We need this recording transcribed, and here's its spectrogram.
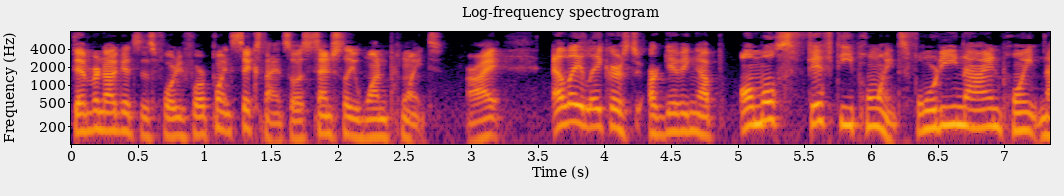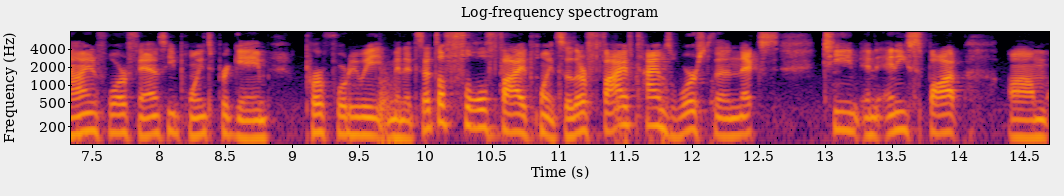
Denver Nuggets is 44.69, so essentially one point. All right, LA Lakers are giving up almost 50 points, 49.94 fantasy points per game per 48 minutes. That's a full five points. So they're five times worse than the next team in any spot um,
